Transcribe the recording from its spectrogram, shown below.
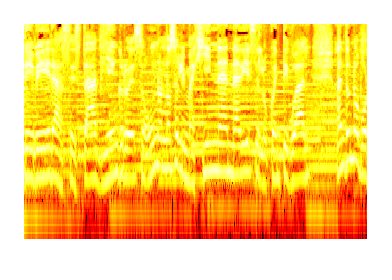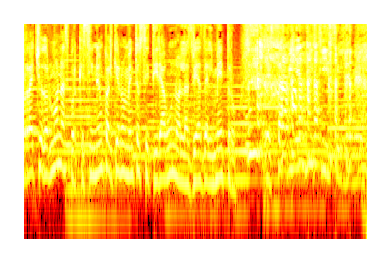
De veras, está bien grueso. Uno no se lo imagina, nadie se lo cuenta igual. Anda uno borracho de hormonas, porque si no, en cualquier momento se tiraba uno a las vías del metro. Está bien difícil, de veras.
